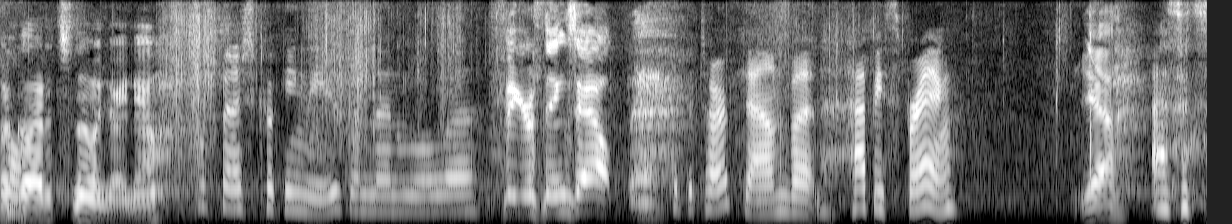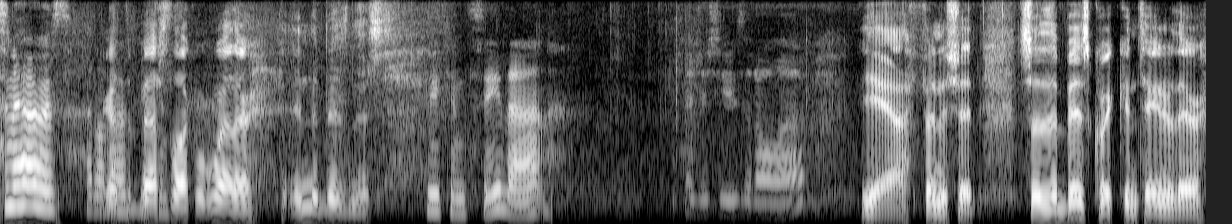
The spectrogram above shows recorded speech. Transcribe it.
So Cool. glad it's snowing right now. We'll finish cooking these and then we'll uh, Figure things out. put the tarp down. But happy spring Yeah, as it snows. I don't we know got the best can, luck with weather in the business. You can see that. I just use it all up. Yeah, finish it. So the Bisquick container there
